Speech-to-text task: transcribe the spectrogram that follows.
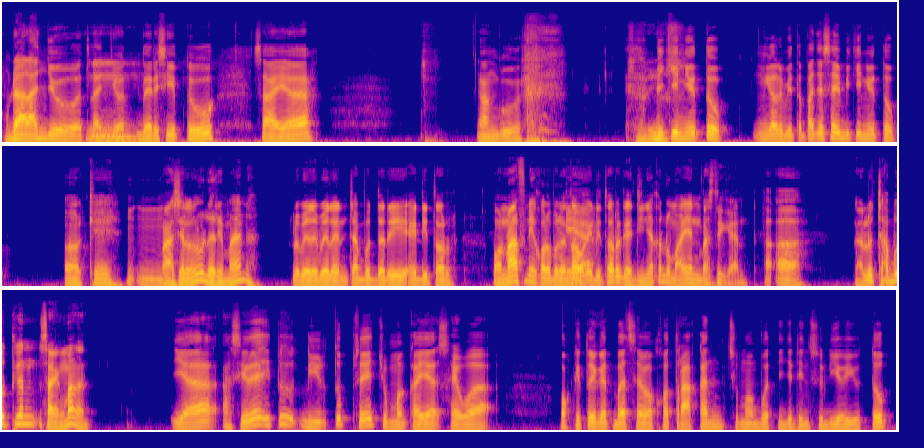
Udah lanjut, lanjut. Hmm. Dari situ saya nganggur, Serius? bikin YouTube. Enggak lebih tepatnya saya bikin YouTube. Oke. Mm-mm. Penghasilan lu dari mana? Lu bela-belain cabut dari editor. Mohon maaf nih kalau boleh tahu Iya. editor gajinya kan lumayan pasti kan. Heeh. Nah, lu cabut kan sayang banget. Ya hasilnya itu di YouTube saya cuma kayak sewa waktu itu ingat banget sewa kontrakan cuma buat dijadiin studio YouTube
